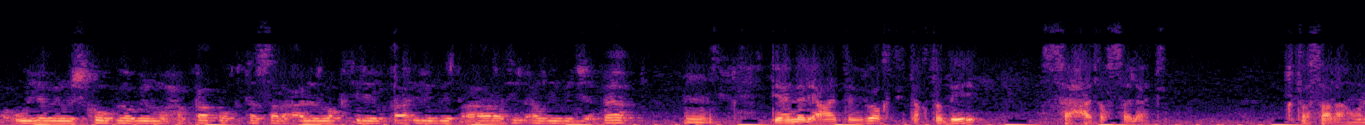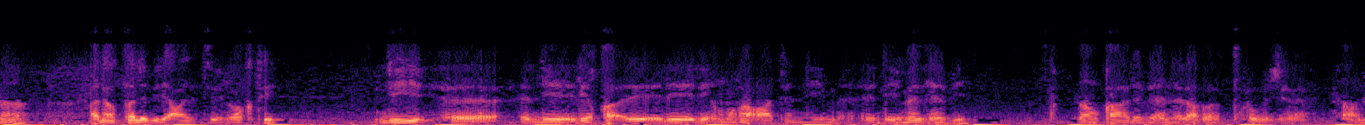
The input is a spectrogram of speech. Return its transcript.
وإلا بالمشكوك وبالمحقق واقتصر على الوقت للقائل بطهارة الأرض بالجفاف. لأن الإعادة في الوقت تقتضي صحة الصلاة. اقتصر هنا. على طلب الإعادة في الوقت لمراعاة لمذهب من قال بأن الأرض تطهر بالجفاف نعم.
